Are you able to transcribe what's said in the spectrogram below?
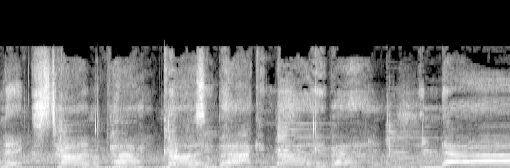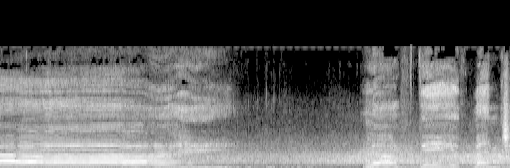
Next time I pack I'm Manchester.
